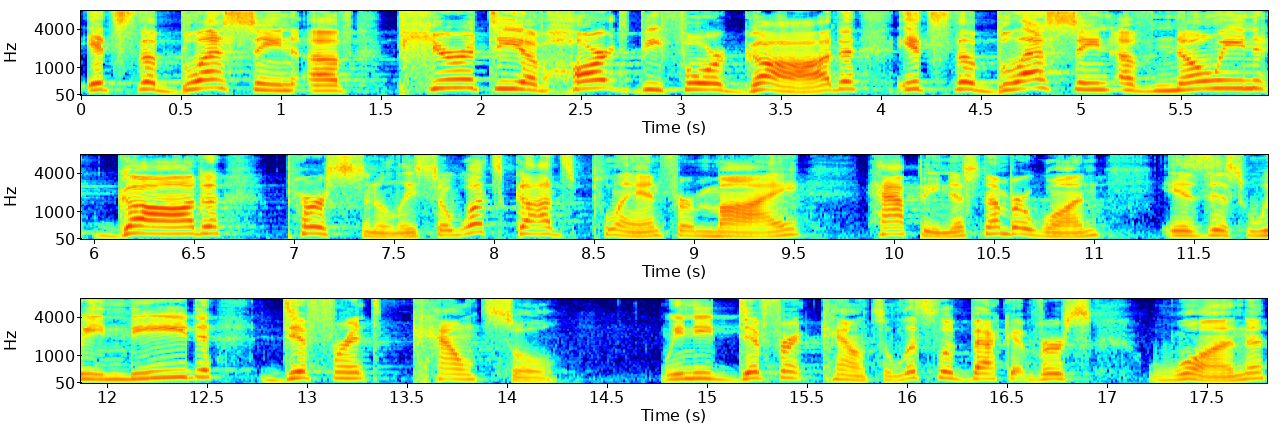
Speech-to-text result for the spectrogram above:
It's the blessing of purity of heart before God. It's the blessing of knowing God personally. So, what's God's plan for my happiness? Number one is this we need different counsel. We need different counsel. Let's look back at verse 1.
